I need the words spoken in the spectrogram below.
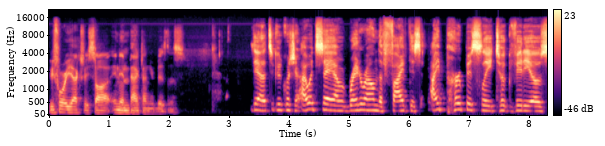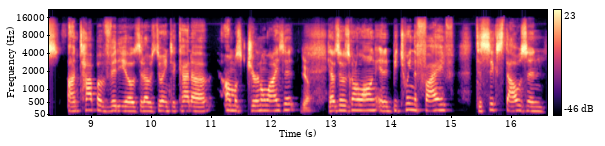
before you actually saw an impact on your business? Yeah, that's a good question. I would say I'm right around the five. This I purposely took videos on top of videos that I was doing to kind of almost journalize it Yeah. as I was going along. And between the five to six thousand,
